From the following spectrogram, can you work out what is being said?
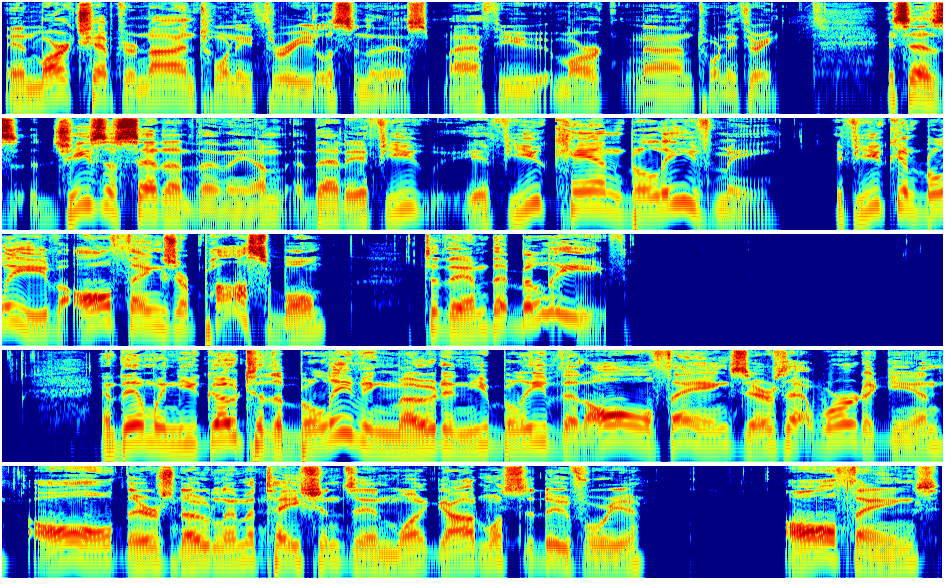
In Mark chapter 9, 23, listen to this. Matthew, Mark 9, 23. It says, Jesus said unto them that if you if you can believe me, if you can believe, all things are possible to them that believe. And then when you go to the believing mode and you believe that all things, there's that word again, all, there's no limitations in what God wants to do for you. All things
